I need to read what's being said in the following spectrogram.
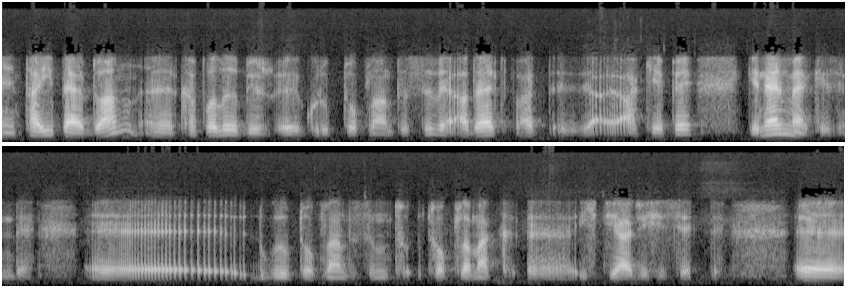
e, Tayyip Erdoğan e, kapalı bir e, grup toplantısı ve Adalet Parti, e, AKP Genel Merkezi'nde e, toplantısını to toplamak e, ihtiyacı hissetti. E,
